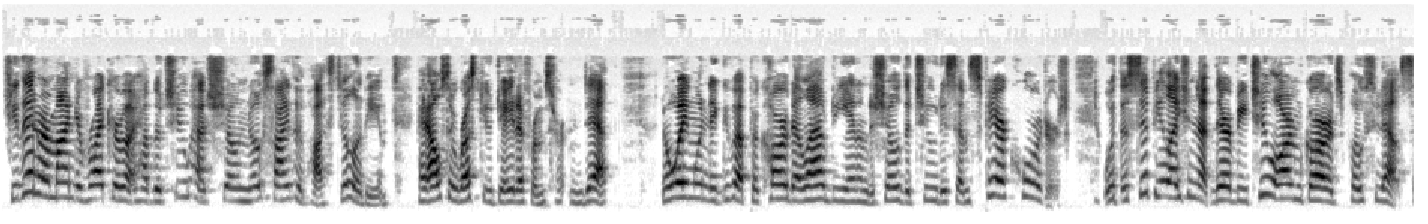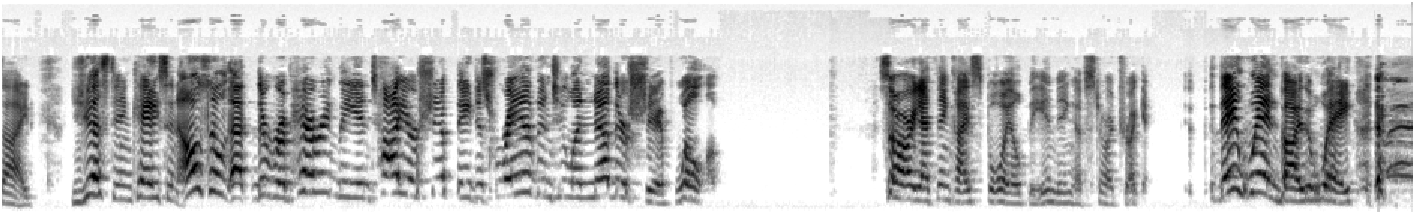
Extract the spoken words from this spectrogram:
She then reminded Riker about how the two had shown no signs of hostility, had also rescued Data from certain death, Knowing when to give up, Picard allowed Deanna to show the two to some spare quarters, with the stipulation that there be two armed guards posted outside, just in case, and also that they're repairing the entire ship they just rammed into another ship. Well, sorry, I think I spoiled the ending of Star Trek. They win, by the way.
